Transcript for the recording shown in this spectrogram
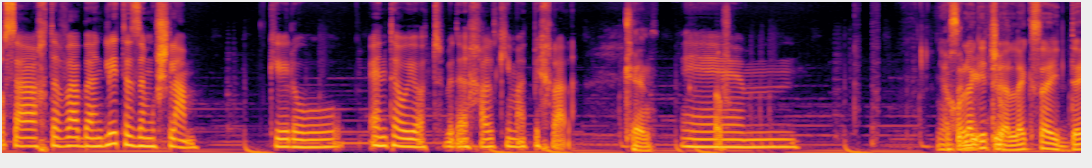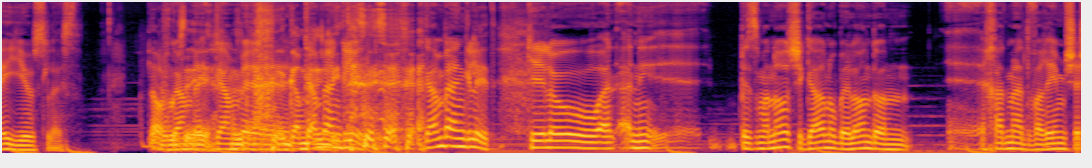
עושה הכתבה באנגלית, אז זה מושלם. כאילו, אין טעויות, בדרך כלל כמעט בכלל. כן. אמ, אני יכול להגיד ב- שאלקסה היא די useless. לא, כאילו, אבל גם זה- גם ב- גם גם באנגלית. באנגלית, גם באנגלית. כאילו, אני, בזמנו שגרנו בלונדון, אחד מהדברים ש...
